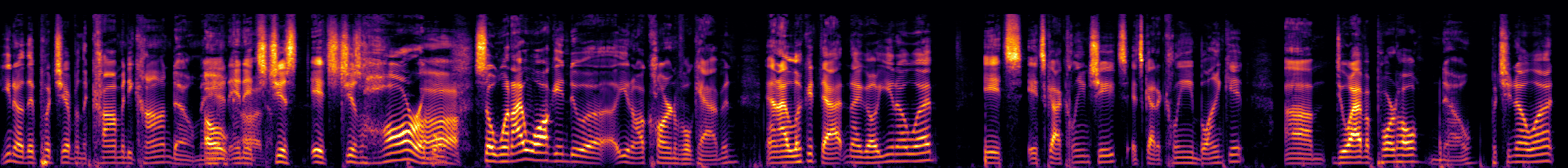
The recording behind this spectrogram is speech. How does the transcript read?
you know they put you up in the comedy condo, man, Oh, and it's just it's just horrible. Ugh. So when I walk into a you know a carnival cabin and I look at that and I go, you know what? It's it's got clean sheets. It's got a clean blanket. Um, do I have a porthole? No. But you know what?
